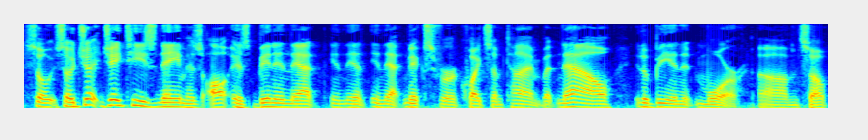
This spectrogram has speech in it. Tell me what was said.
So so J- JT's name has all has been in that in the, in that mix for quite some time, but now it'll be in it more. Um, so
